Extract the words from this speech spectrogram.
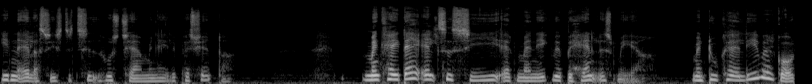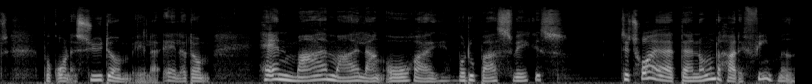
i den aller sidste tid hos terminale patienter. Man kan i dag altid sige, at man ikke vil behandles mere, men du kan alligevel godt, på grund af sygdom eller alderdom, have en meget, meget lang årrække, hvor du bare svækkes. Det tror jeg, at der er nogen, der har det fint med,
